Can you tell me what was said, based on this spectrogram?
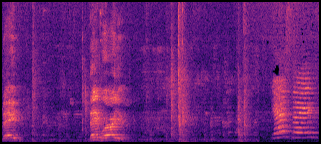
Babe. Babe, where are you? Yes, babe.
